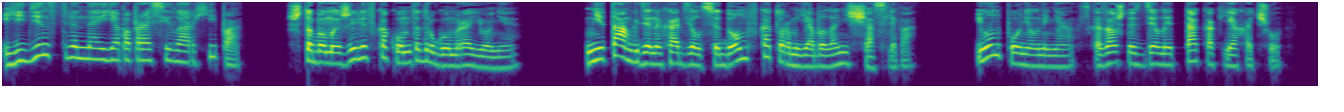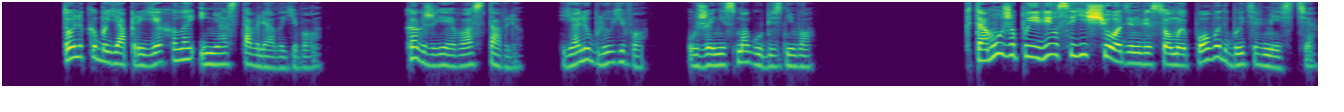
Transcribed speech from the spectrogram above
Единственное, я попросила Архипа, чтобы мы жили в каком-то другом районе. Не там, где находился дом, в котором я была несчастлива. И он понял меня, сказал, что сделает так, как я хочу. Только бы я приехала и не оставляла его. Как же я его оставлю? Я люблю его. Уже не смогу без него. К тому же появился еще один весомый повод быть вместе.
